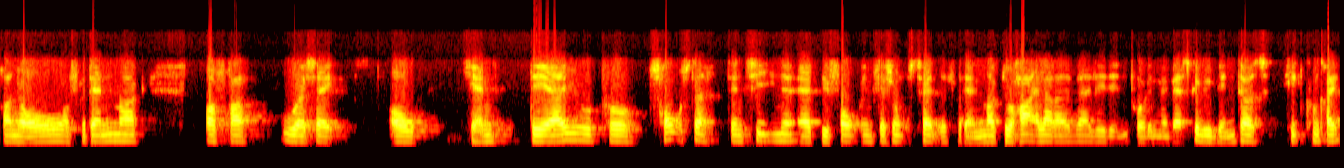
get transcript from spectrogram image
fra Norge og fra Danmark og fra USA. Og Jan, det er jo på torsdag den 10. at vi får inflationstallet for Danmark. Du har allerede været lidt inde på det, men hvad skal vi vente os helt konkret?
